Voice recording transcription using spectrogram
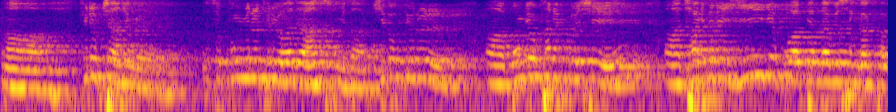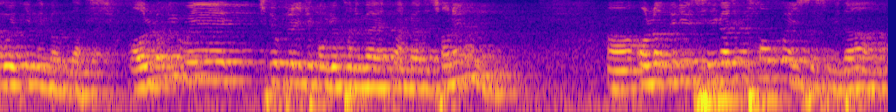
어, 두렵지 않은 거예요. 그래서 국민을 두려워하지 않습니다. 기독교를 어, 공격하는 것이 어, 자기들의 이익에 부합된다고 생각하고 있는 겁니다. 언론이 왜 기독교를 이렇게 공격하는가에 또 한 가지 전에는 어, 언론들이 세 가지 터부가 있었습니다.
